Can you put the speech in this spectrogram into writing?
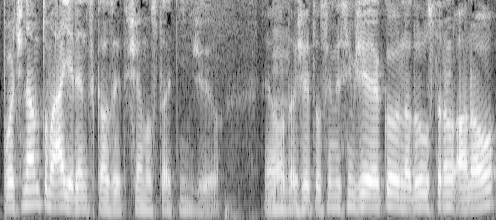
proč nám to má jeden zkazit všem ostatním, že jo. Jo, hmm. Takže to si myslím, že jako na druhou stranu ano,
